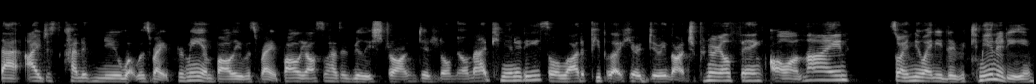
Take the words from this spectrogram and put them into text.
that I just kind of knew what was right for me, and Bali was right. Bali also has a really strong digital nomad community. So a lot of people out here doing the entrepreneurial thing all online. So I knew I needed a community.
